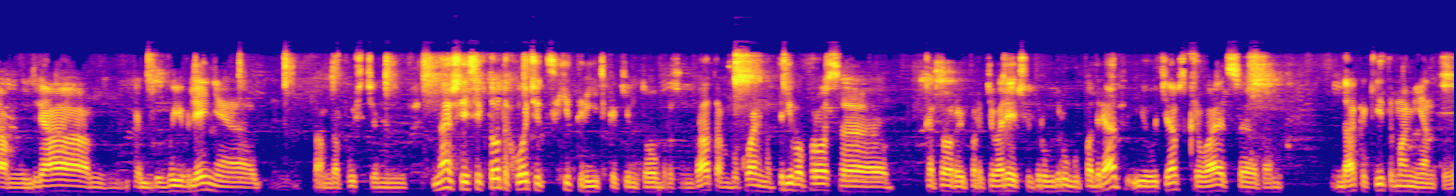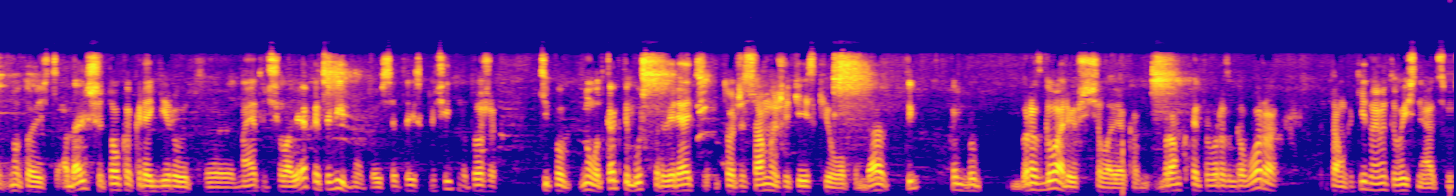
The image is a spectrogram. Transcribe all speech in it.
там для как бы, выявления там, допустим, знаешь, если кто-то хочет схитрить каким-то образом, да, там буквально три вопроса, которые противоречат друг другу подряд, и у тебя вскрывается там да, какие-то моменты. Ну, то есть, а дальше то, как реагирует э, на это человек, это видно. То есть, это исключительно тоже, типа, ну, вот как ты будешь проверять тот же самый житейский опыт, да? Ты как бы разговариваешь с человеком. В рамках этого разговора там какие-то моменты выясняются.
